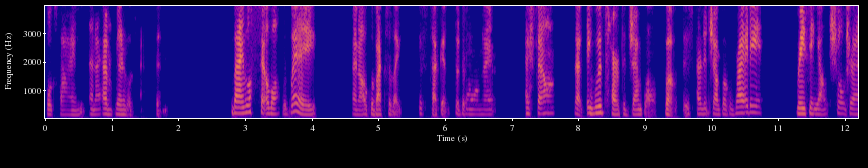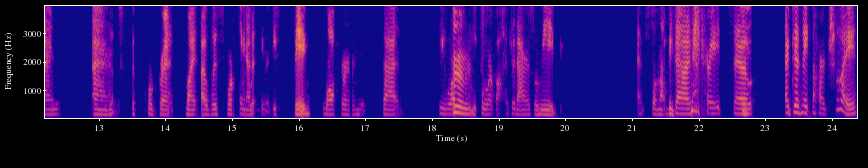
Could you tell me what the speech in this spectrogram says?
full time. And I haven't really looked back since. But I will say along the way, and I'll go back to like the second pivotal moment, I found that it was hard to juggle both. It was hard to juggle writing, raising young children, and the corporate life. I was working at you know, these big law firms that you work, mm. people work 100 hours a week and still not be done. Right. So I did make the hard choice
